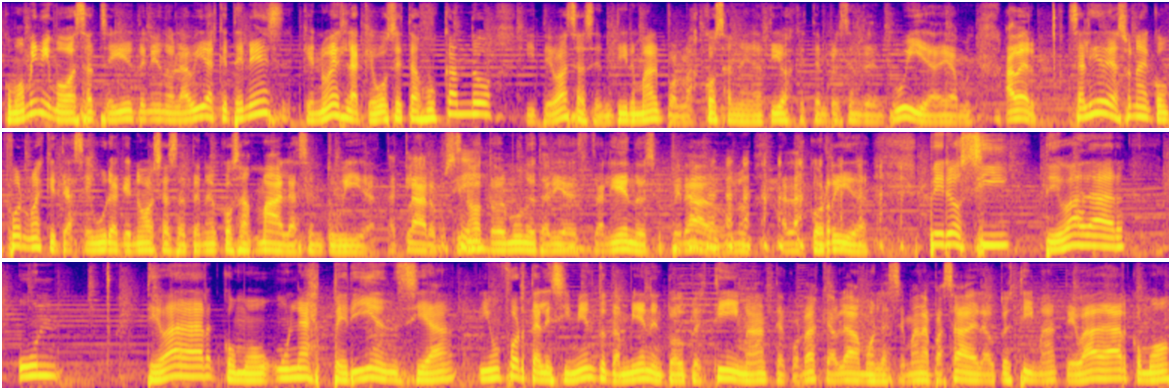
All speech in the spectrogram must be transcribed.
Como mínimo vas a seguir teniendo la vida que tenés, que no es la que vos estás buscando, y te vas a sentir mal por las cosas negativas que estén presentes en tu vida, digamos. A ver, salir de la zona de confort no es que te asegura que no vayas a tener cosas malas en tu vida, está claro, si Sí. no todo el mundo estaría saliendo desesperado ¿no? a las corridas. Pero sí te va a dar un te va a dar como una experiencia y un fortalecimiento también en tu autoestima. ¿Te acordás que hablábamos la semana pasada de la autoestima? Te va a dar como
